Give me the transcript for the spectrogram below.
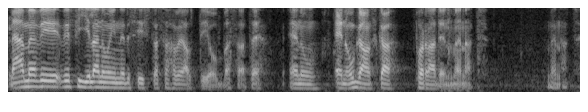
Nej men vi, vi filar nog in i det sista så har vi alltid jobbat så att det är nog, är nog ganska på raden men att, men att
